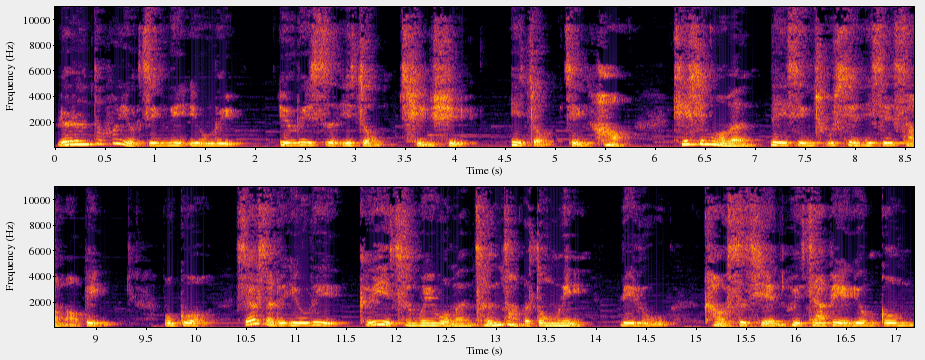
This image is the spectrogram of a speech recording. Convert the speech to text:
人人都会有经历忧虑，忧虑是一种情绪，一种警号，提醒我们内心出现一些小毛病。不过，小小的忧虑可以成为我们成长的动力。例如，考试前会加倍用功，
